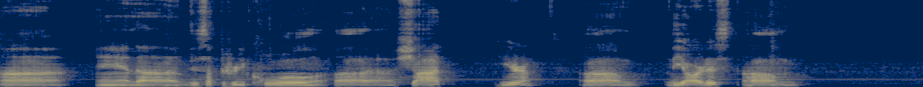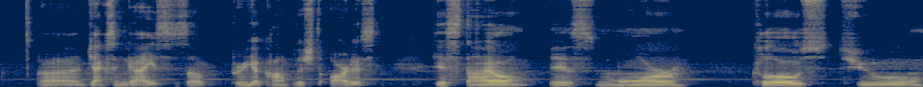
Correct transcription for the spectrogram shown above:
Uh, and uh, this is a pretty cool uh, shot here. Um, the artist, um, uh, Jackson Guice, is a pretty accomplished artist. His style is more close to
